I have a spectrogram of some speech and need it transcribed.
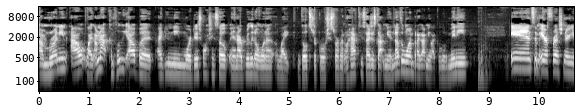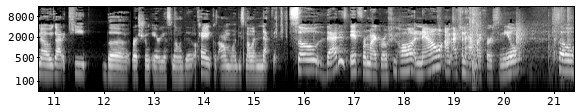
I'm running out. Like, I'm not completely out, but I do need more dishwashing soap. And I really don't want to, like, go to the grocery store if I don't have to. So I just got me another one, but I got me, like, a little mini. And some air freshener. You know, you got to keep the restroom area smelling good, okay? Because I don't want to be smelling nothing. So that is it for my grocery haul. Now I'm actually gonna have my first meal. So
